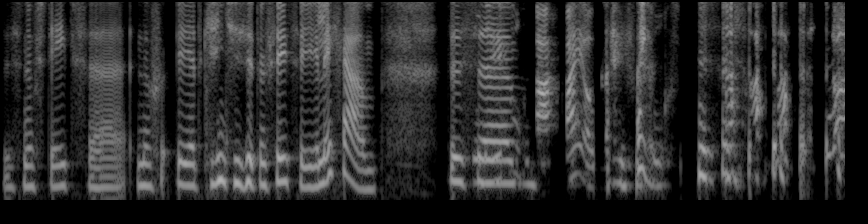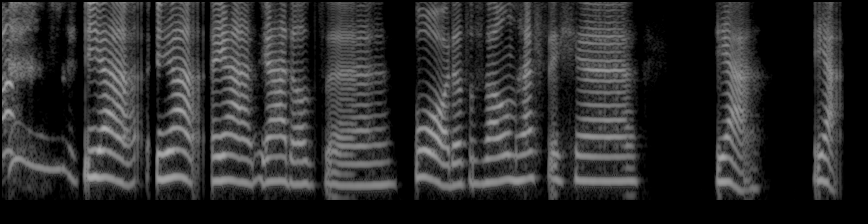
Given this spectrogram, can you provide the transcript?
is nog steeds, eh, nog, ja, het kindje zit nog steeds in je lichaam. Dus heel graag bij jou blijven, volgens mij. ja, ja, ja, ja, dat, oh, dat was wel een heftig, eh, ja, ja,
